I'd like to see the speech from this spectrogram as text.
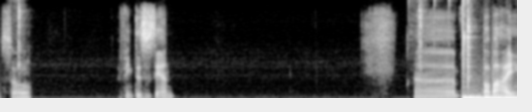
So I think this is the end. Uh, bye bye.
